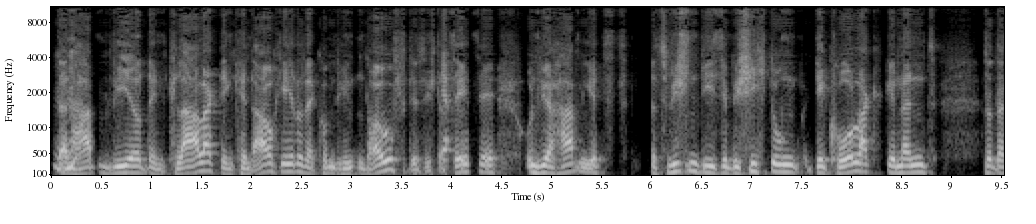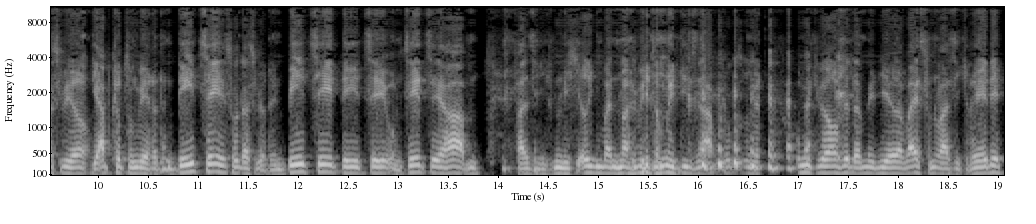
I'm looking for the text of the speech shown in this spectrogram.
dann mhm. haben wir den Klarlack, den kennt auch jeder, der kommt hinten drauf, das ist der ja. CC. Und wir haben jetzt dazwischen diese Beschichtung Dekorlack genannt, sodass wir, die Abkürzung wäre dann DC, sodass wir den BC, DC und CC haben, falls ich mich irgendwann mal wieder mit diesen Abkürzungen um mich werfe, damit jeder weiß, von was ich rede.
